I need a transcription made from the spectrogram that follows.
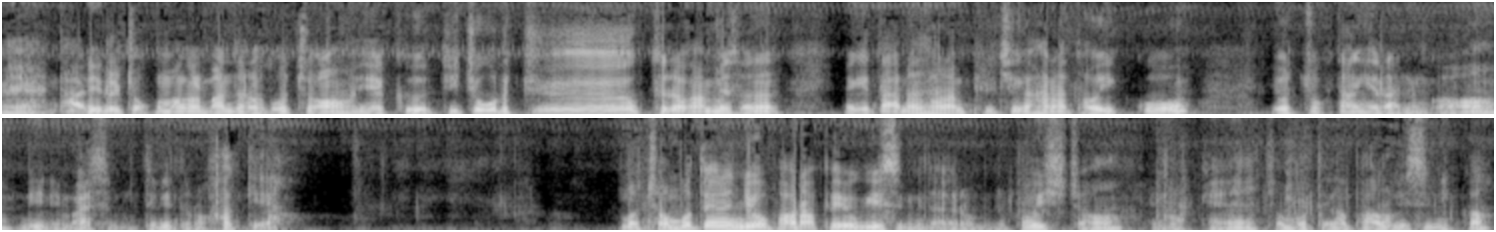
예, 다리를 조그만 걸 만들어 뒀죠. 예, 그 뒤쪽으로 쭉 들어가면서는 여기 다른 사람 필지가 하나 더 있고 요쪽 땅이라는 거 미리 말씀드리도록 할게요. 뭐 전봇대는 요 바로 앞에 여기 있습니다. 여러분들 보이시죠? 이렇게 전봇대가 바로 있으니까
